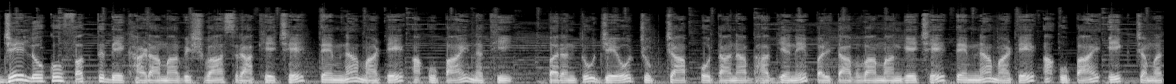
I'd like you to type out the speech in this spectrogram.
જે લોકો ફક્ત દેખાડામાં વિશ્વાસ રાખે છે, તેમના માટે આ ઉપાય નથી. પરંતુ જેઓ ચૂપચાપ પોતાના ભાગ્યને પલટાવવા માંગે છે, તેમના માટે આ ઉપાય એક ચમત્કાર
